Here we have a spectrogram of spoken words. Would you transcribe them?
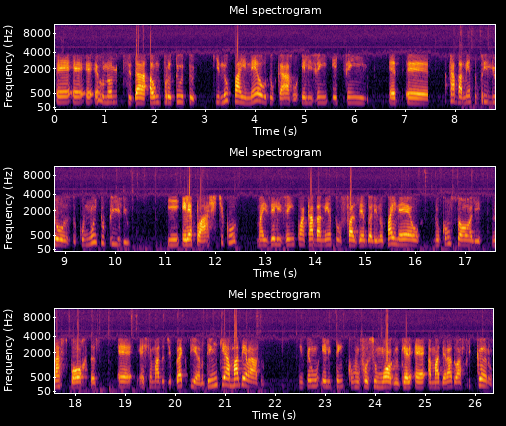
é, é, é, é o nome que se dá a um produto que no painel do carro ele vem, ele vem é, é, acabamento brilhoso, com muito brilho. E ele é plástico, mas ele vem com acabamento fazendo ali no painel, no console, nas portas. É, é chamado de black piano. Tem um que é amadeirado. Então ele tem como fosse um mogno, que é, é amadeirado africano.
